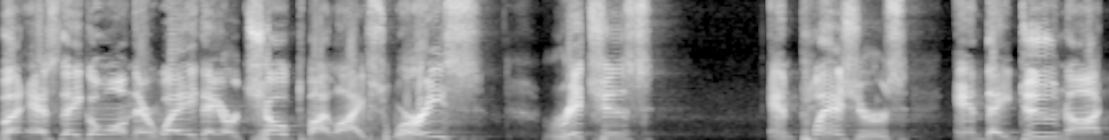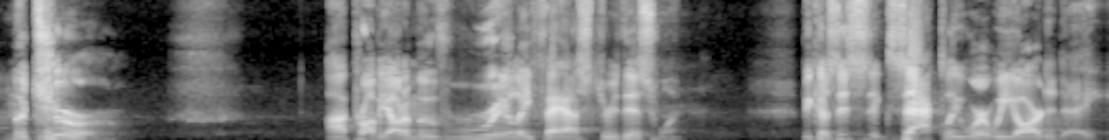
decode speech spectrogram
but as they go on their way, they are choked by life's worries, riches, and pleasures, and they do not mature. I probably ought to move really fast through this one because this is exactly where we are today.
